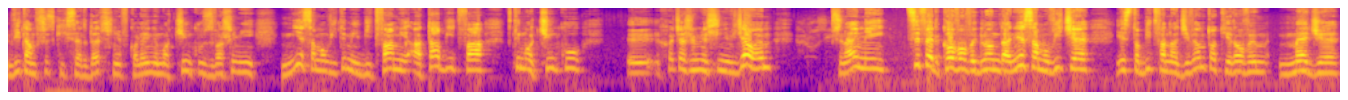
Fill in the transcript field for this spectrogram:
Witam wszystkich serdecznie w kolejnym odcinku z waszymi niesamowitymi bitwami, a ta bitwa w tym odcinku, yy, chociaż jeszcze nie widziałem, przynajmniej cyferkowo wygląda niesamowicie. Jest to bitwa na dziewiątotierowym medzie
